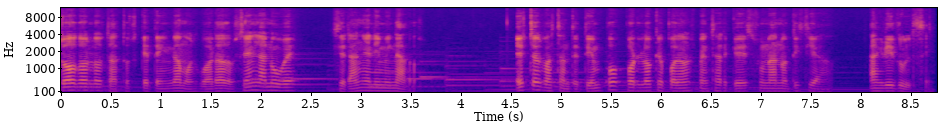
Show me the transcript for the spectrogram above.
todos los datos que tengamos guardados en la nube serán eliminados. Esto es bastante tiempo, por lo que podemos pensar que es una noticia agridulce.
